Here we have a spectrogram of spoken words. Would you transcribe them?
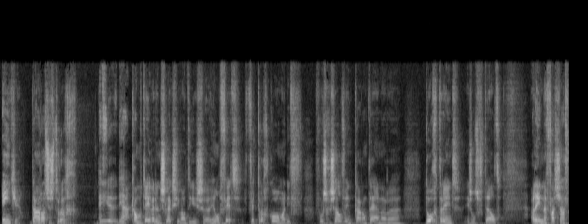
Eentje. Daan Rots is terug. Die, die ja? kan meteen weer in de selectie, want die is uh, helemaal fit. Fit teruggekomen. Die voor zichzelf in quarantaine uh, doorgetraind, is ons verteld. Alleen uh, Fatshaf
